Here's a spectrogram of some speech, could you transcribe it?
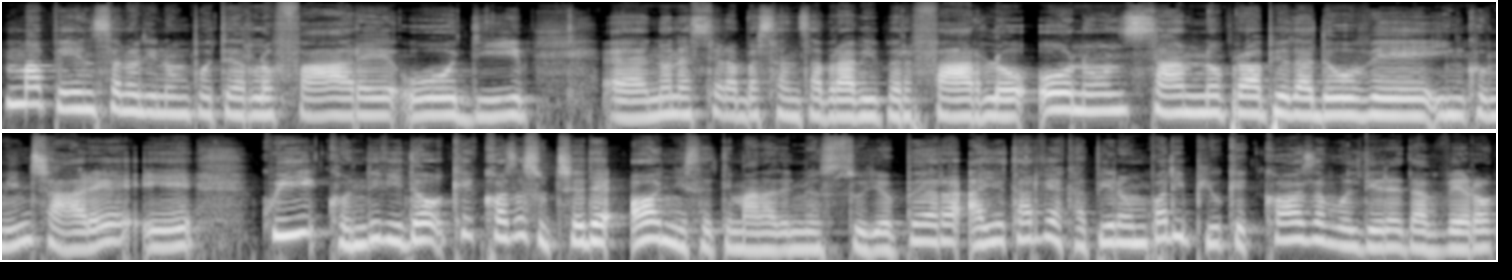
ma pensano di non poterlo fare o di eh, non essere abbastanza bravi per farlo o non sanno proprio da dove incominciare e qui condivido che cosa succede ogni settimana del mio studio per aiutarvi a capire un po' di più che cosa vuol dire davvero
